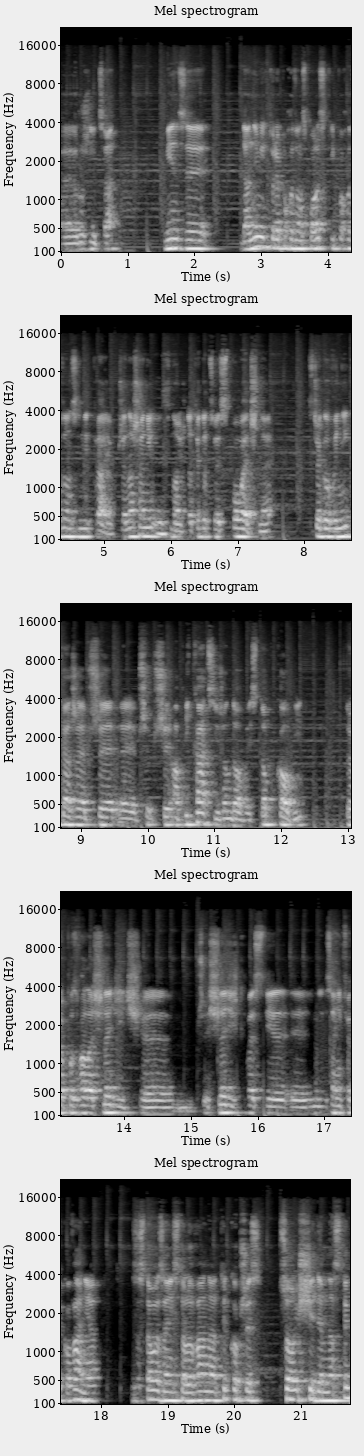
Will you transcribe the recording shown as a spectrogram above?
e, różnica między danymi, które pochodzą z Polski i pochodzą z innych krajów, że nasza nieufność do tego, co jest społeczne, z czego wynika, że przy, e, przy, przy aplikacji rządowej Stop COVID, która pozwala śledzić, e, śledzić kwestie zainfekowania, została zainstalowana tylko przez co 17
